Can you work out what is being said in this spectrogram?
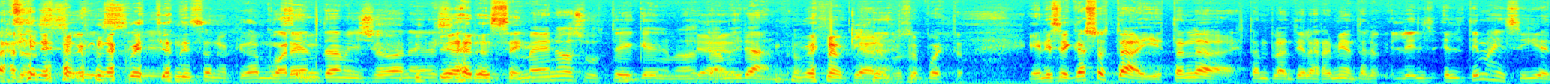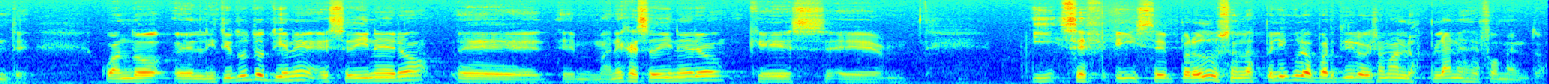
tienen alguna cuestión de eso, nos quedamos... 40 millones menos usted que nos está mirando. Menos, claro, por supuesto. En ese caso está ahí, están, la, están planteadas las herramientas. El, tema es el siguiente, cuando el instituto tiene ese dinero, eh, eh, maneja ese dinero que es... Eh, y se, y se producen las películas a partir de lo que llaman los planes de fomento.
